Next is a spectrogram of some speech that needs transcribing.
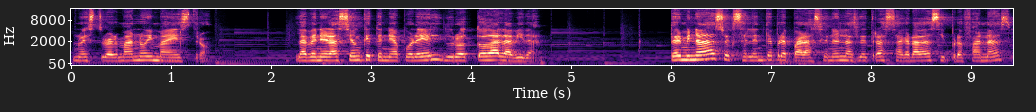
nuestro hermano y maestro. La veneración que tenía por él duró toda la vida. Terminada su excelente preparación en las letras sagradas y profanas,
